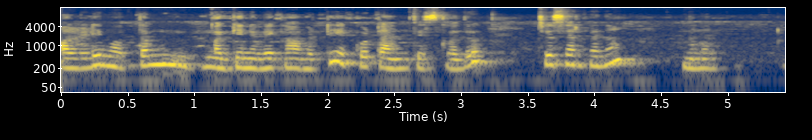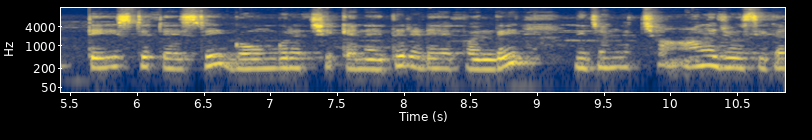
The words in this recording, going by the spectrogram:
ఆల్రెడీ మొత్తం మగ్గినవే కాబట్టి ఎక్కువ టైం తీసుకోదు. చూసారు కదా? మన టేస్టీ టేస్టీ గోంగూర చికెన్ అయితే రెడీ అయిపోయింది. నిజంగా చాలా జ్యూసీగా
